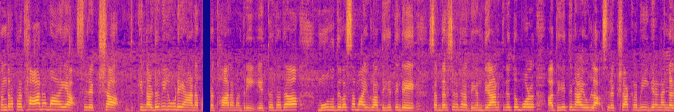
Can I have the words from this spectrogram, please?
തന്ത്രപ്രധാനമായ സുരക്ഷയ്ക്ക് നടുവിലൂടെയാണ് പ്രധാനമന്ത്രി എത്തുന്നത്. മൂന്ന് ദിവസമായുള്ള അദ്ദേഹത്തിന്റെ സന്ദർശനത്തിന് അദ്ദേഹം ധ്യാനത്തിനെത്തുമ്പോൾ അദ്ദേഹത്തിനായുള്ള സുരക്ഷാ ക്രമീകരണങ്ങൾ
